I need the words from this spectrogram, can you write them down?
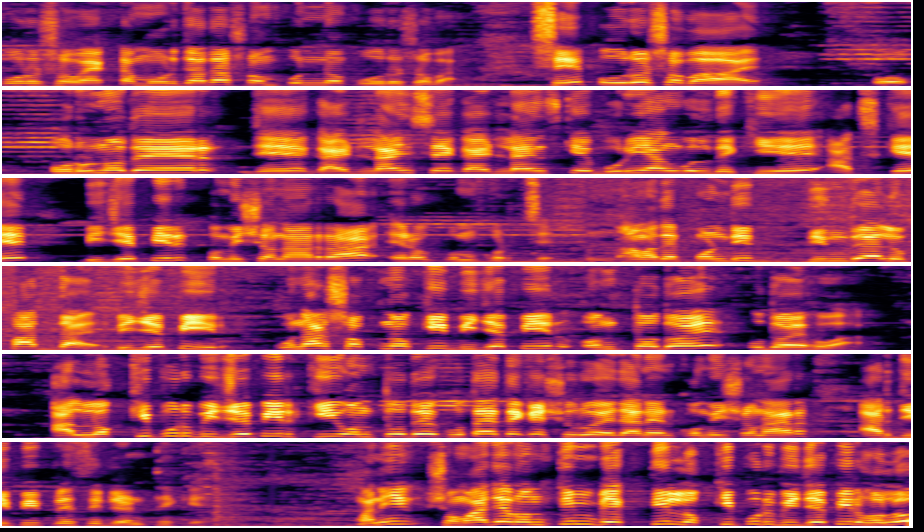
পৌরসভা, একটা মর্যাদা সম্পূর্ণ পৌরসভা। সে পৌরসভায় অরুণোদয়ের যে গাইডলাইন্স সে গাইডলাইন্সকে বুড়ি আঙ্গুল দেখিয়ে আজকে বিজেপির কমিশনাররা এরকম করছে। আমাদের পণ্ডিত দীনদয়াল উপাধ্যায়, বিজেপির ওনার স্বপ্ন কি বিজেপির অন্তোদয় উদয় হওয়া? আর লক্ষ্মীপুর বিজেপির কি অন্তোদয় কোথায় থেকে শুরু হয়ে জানেন কমিশনার আর জিপি প্রেসিডেন্ট থেকে? মানে সমাজের অন্তিম ব্যক্তি লক্ষ্মীপুর বিজেপির হলো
